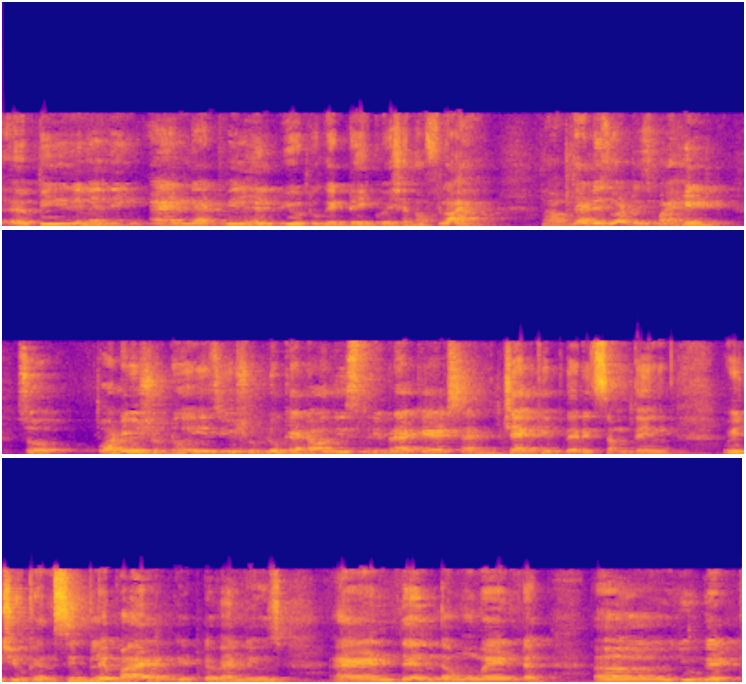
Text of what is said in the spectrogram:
uh, be remaining and that will help you to get the equation of line. Now that is what is my hint. So what you should do is you should look at all these three brackets and check if there is something which you can simplify and get the values and then the moment uh, you get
